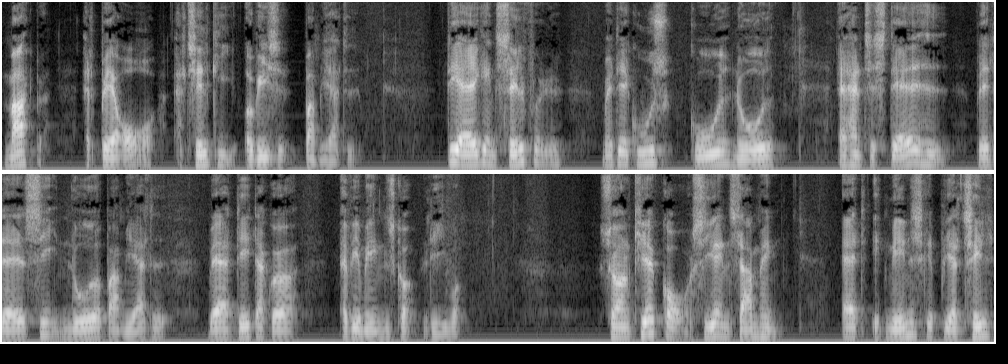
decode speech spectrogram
magte at bære over, at tilgive og vise barmhjertighed. Det er ikke en selvfølge, men det er Guds gode nåde, at han til stadighed vil lade sin nåde og barmhjertighed være det, der gør, at vi mennesker lever. Søren Kierkegaard siger i en sammenhæng, at et menneske bliver til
